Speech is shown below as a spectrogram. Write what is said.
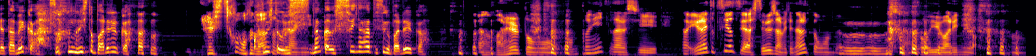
いや、ダメか。そんな人バレるか。やる人もこな、の人薄。なんか薄いなってすぐバレるか。うんバレると思う。本当に？ってなるし、意外とツヤツヤしてるじゃんみたいになると思うんだうよ。ーん。そういう割には。うん。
